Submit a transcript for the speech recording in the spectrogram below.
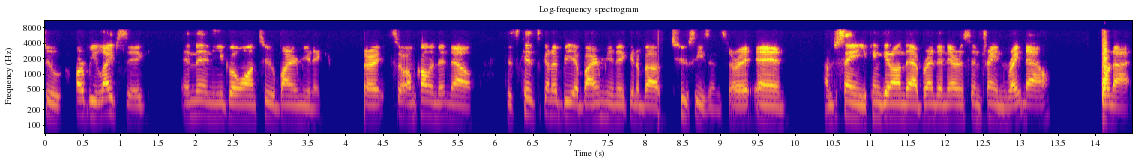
to RB Leipzig, and then you go on to Bayern Munich. All right, so I'm calling it now. This kid's gonna be a Bayern Munich in about two seasons. All right, and I'm just saying you can get on that Brenden Aaronson train right now, or not.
